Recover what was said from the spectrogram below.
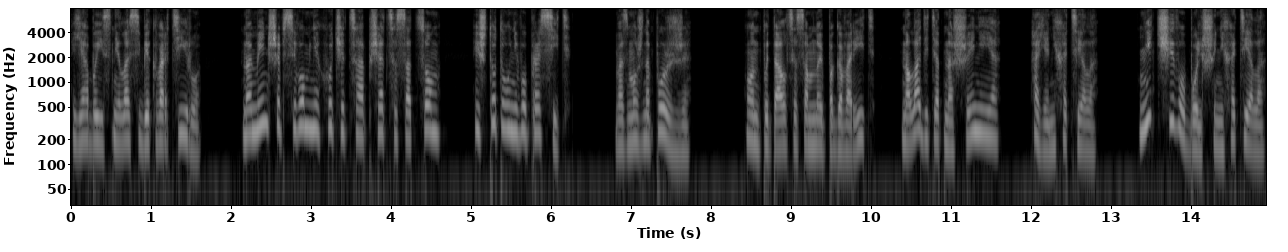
Я бы и сняла себе квартиру, но меньше всего мне хочется общаться с отцом и что-то у него просить. Возможно, позже. Он пытался со мной поговорить, наладить отношения, а я не хотела. Ничего больше не хотела,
